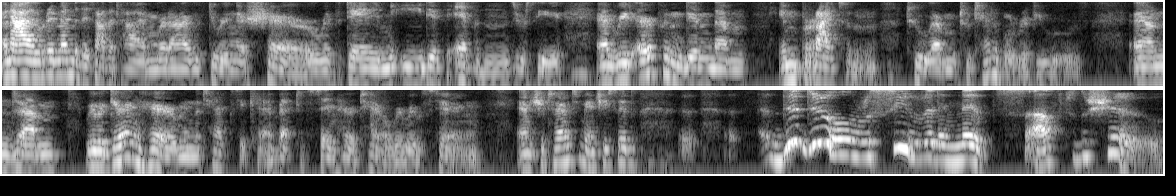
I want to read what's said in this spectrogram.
And I remember this other time when I was doing a show with Dame Edith Evans, you see, and we'd opened in um, in Brighton to um, to terrible reviews. And um, we were going home in the taxi cab back to the same hotel where we were staying. And she turned to me and she said, Did you receive any notes after the show?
